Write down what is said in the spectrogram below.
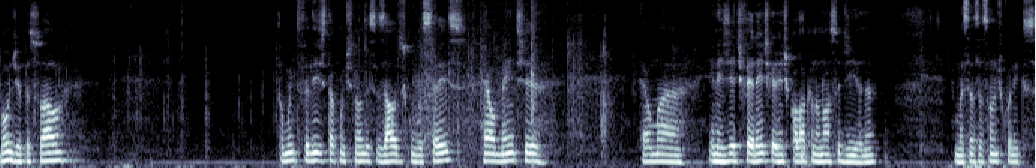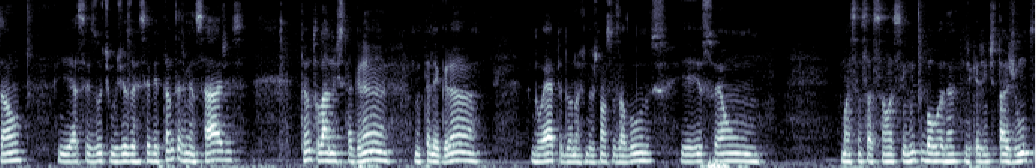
Bom dia pessoal, estou muito feliz de estar continuando esses áudios com vocês. Realmente é uma energia diferente que a gente coloca no nosso dia, né? É uma sensação de conexão e esses últimos dias eu recebi tantas mensagens, tanto lá no Instagram, no Telegram, no app do, dos nossos alunos e isso é um, uma sensação assim muito boa, né? De que a gente está junto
